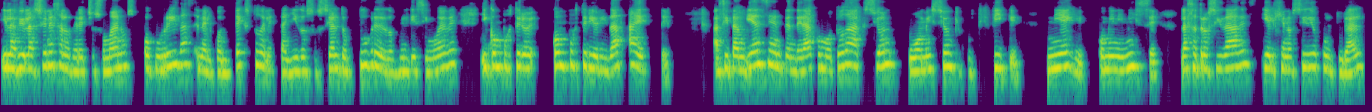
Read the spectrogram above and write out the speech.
y las violaciones a los derechos humanos ocurridas en el contexto del estallido social de octubre de 2019 y con, con posterioridad a este. Así también se entenderá como toda acción u omisión que justifique, niegue o minimice las atrocidades y el genocidio cultural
